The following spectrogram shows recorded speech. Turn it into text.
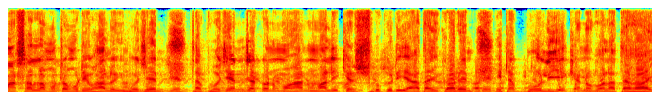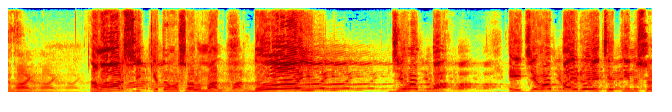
মার্শাল্লাহ মোটামুটি ভালোই বোঝেন। তা বোঝেন যখন মহান মালিকের শুক্রিয়া আদায় করেন, এটা বলিয়ে কেন বলাতে হয়? আমার শিক্ষিত মুসলমান, দই জেহব্বা। এই জেহব্বায় রয়েছে তিনশো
